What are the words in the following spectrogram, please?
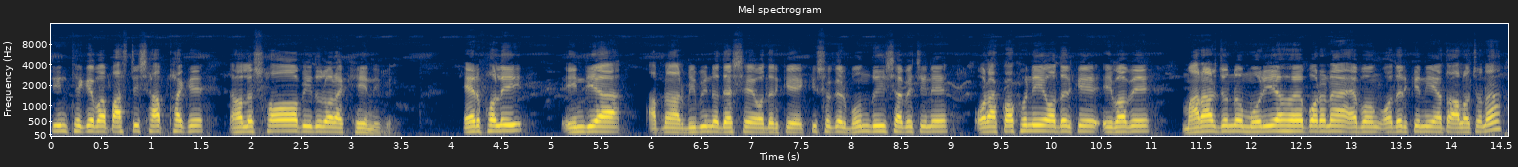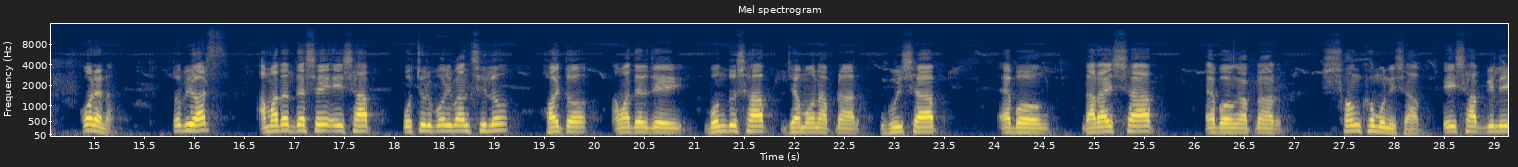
তিন থেকে বা পাঁচটি সাপ থাকে, তাহলে সব ইঁদুর ওরা খেয়ে নেবে। এর ফলেই ইন্ডিয়া আপনার বিভিন্ন দেশে ওদেরকে কৃষকের বন্ধু হিসাবে চিনে। ওরা কখনই ওদেরকে এভাবে মারার জন্য মরিয়া হয়ে পড়ে না এবং ওদেরকে নিয়ে এত আলোচনা করে না। তো ভিউয়ার্স আমাদের দেশে এই সাপ প্রচুর পরিমাণ ছিল। হয়তো আমাদের যে বন্ধু সাপ, যেমন আপনার গুই সাপ এবং দাঁড়াই সাপ এবং আপনার শঙ্খমণি সাপ, এই সাপগুলি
